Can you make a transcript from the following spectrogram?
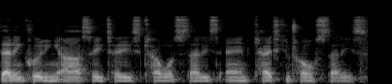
that including RCTs, cohort studies and case control studies.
